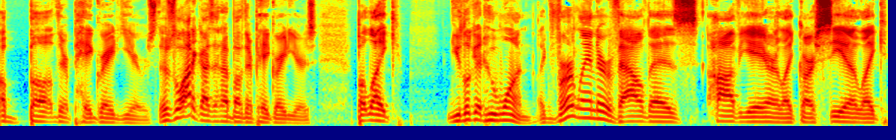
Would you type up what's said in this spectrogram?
above their pay grade years. There's a lot of guys that had above their pay grade years, but like you look at who won, like Verlander, Valdez, Javier, like Garcia, like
